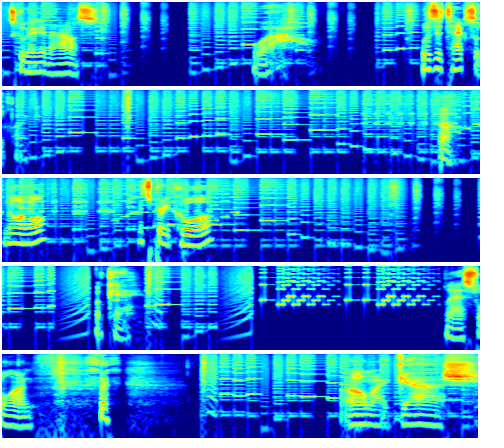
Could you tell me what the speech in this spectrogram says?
Let's go back in the house. Wow. What does the text look like? Oh, normal. It's pretty cool. Okay. Last one. oh my gosh.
